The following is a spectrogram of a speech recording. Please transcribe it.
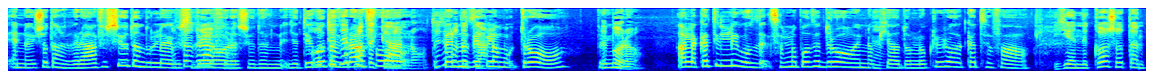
Εννοεί όταν γράφεις ή όταν δουλεύεις Όταν στην γράφω. τηλεόραση. Όταν... Γιατί εγώ όταν Οτιδήποτε γράφω. κάνω, οτιδήποτε παίρνω δίπλα κάνω. μου. Τρώω. πριν. μπορώ. Αλλά κάτι λίγο. δε- Θέλω να πω, δεν τρώω ένα Ναι. πιάτο ολόκληρο, αλλά κάτι θα φάω. Γενικώ όταν,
